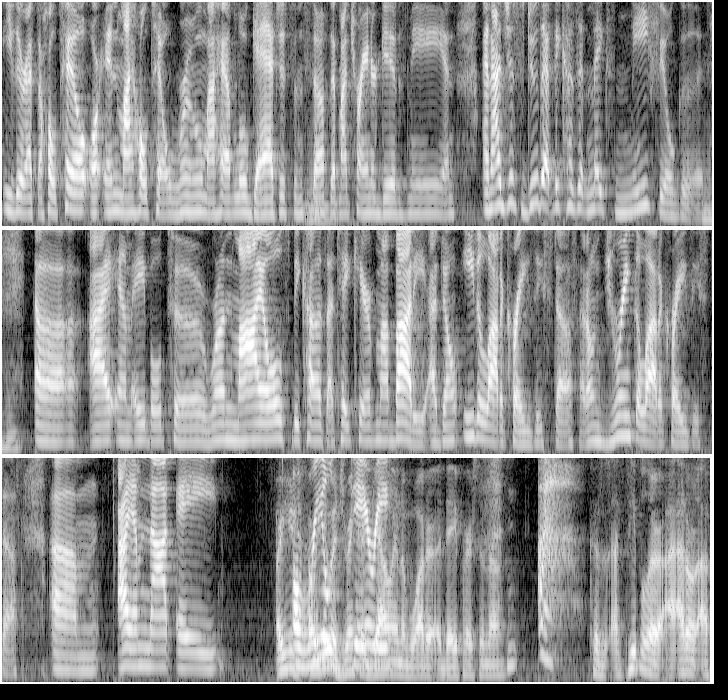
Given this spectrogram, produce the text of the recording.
either at the hotel or in my hotel room. I have little gadgets and stuff mm that my trainer gives me, and and I just do that because it makes me feel good. Mm-hmm. Uh, I am able to run miles because I take care of my body. I don't eat a lot of crazy stuff. I don't drink a lot of crazy stuff. Um, I am not a are you a real are you a drink dairy... a gallon of water a day person though? Because uh, people are, I, I don't. I,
